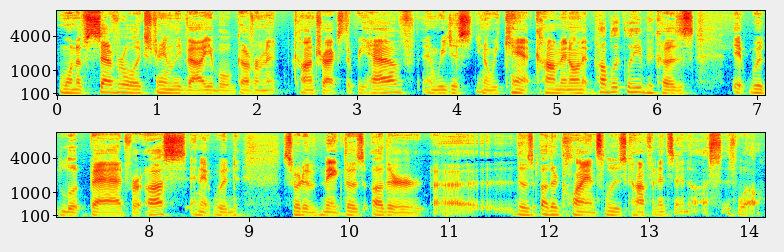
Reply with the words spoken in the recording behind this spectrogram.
one of several extremely valuable government contracts that we have, and we just you know we can't comment on it publicly because it would look bad for us, and it would sort of make those other uh, those other clients lose confidence in us as well.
